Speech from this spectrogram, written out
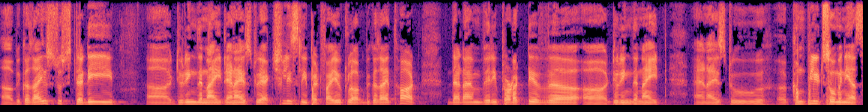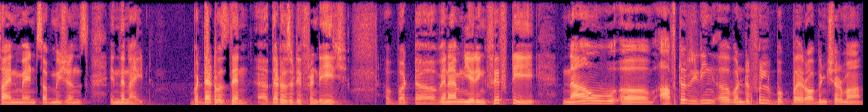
uh, because I used to study uh, during the night and I used to actually sleep at 5 o'clock because I thought that I'm very productive uh, uh, during the night and I used to uh, complete so many assignments, submissions in the night. But that was then, that was a different age. But when I'm nearing 50, now uh, after reading a wonderful book by Robin Sharma,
